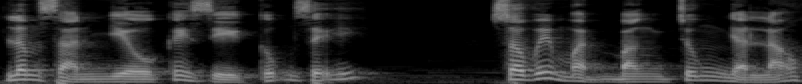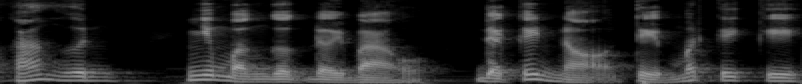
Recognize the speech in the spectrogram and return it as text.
Lâm sản nhiều cái gì cũng dễ. So với mặt bằng chung nhà lão khá hơn, nhưng mà ngược đời bảo, để cái nọ thì mất cái kia.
